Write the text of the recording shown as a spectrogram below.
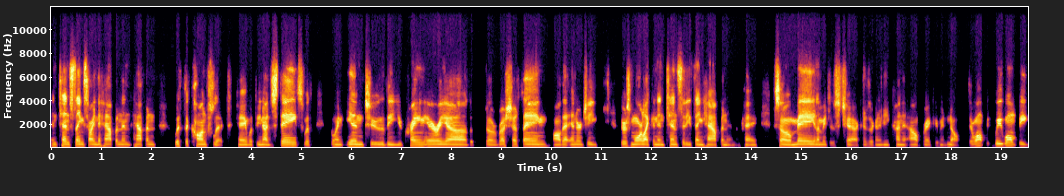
intense things starting to happen and happen with the conflict. Okay, with the United States, with going into the Ukraine area, the, the Russia thing, all that energy. There's more like an intensity thing happening. Okay, so May, let me just check. Is there going to be kind of outbreak? No, there won't be. We won't be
